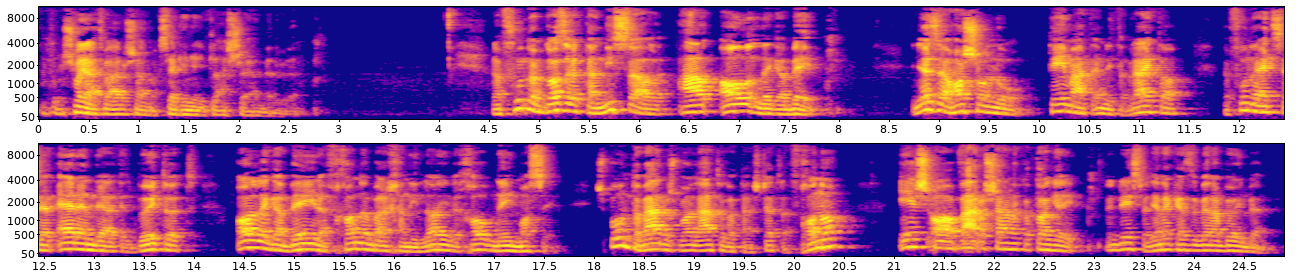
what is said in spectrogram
akkor a saját városának szegényeit lássa el belőle. A funnak gazertán niszal al, al legabé. Egy ezzel hasonló témát említ a Brájta, a Funa egyszer elrendelt egy böjtöt, Allega Bejref Hana Barhani Lai ve Halb Nei Masse. És pont a városban látogatást tett a Hana, és a városának a tagjai, hogy részt vegyenek ezzel a bőjben.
